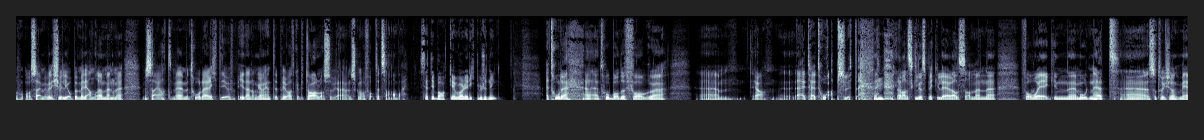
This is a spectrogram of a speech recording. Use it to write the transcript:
og sa vi vil ikke vil jobbe med de andre, men vi, vi sier at vi, vi, tror det er riktig i denne omgang å hente privat kapital, og så ønsker vi å få til et samarbeid. Sett tilbake, var det riktig beslutning? Jeg tror det. Jeg tror både for um, ja, jeg, tror absolutt det. Mm. det er vanskelig å spekulere, altså. Men for vår egen uh, modenhet uh, så tror jeg ikke nok vi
